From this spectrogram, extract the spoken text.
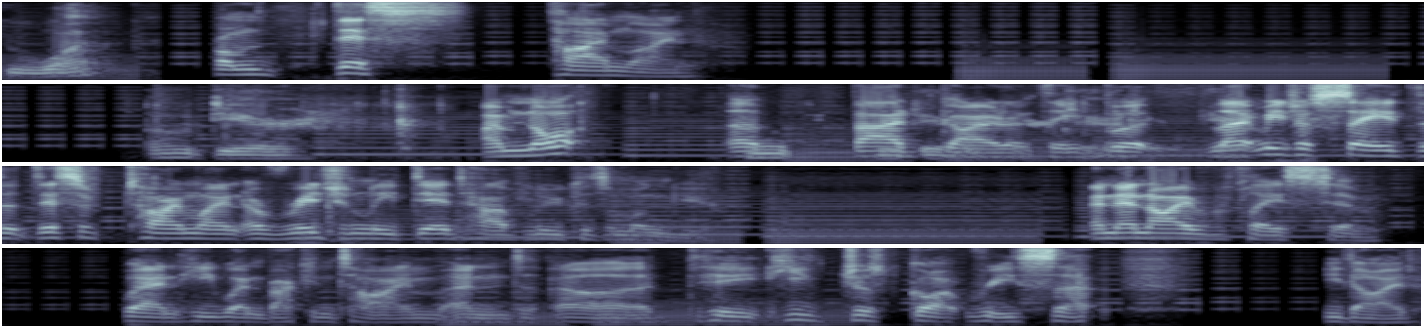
You What? from this timeline? Oh dear. I'm not a Oh, bad dear, guy, I don't think, dear, but dear. let me just say that this timeline originally did have Lucas among you. And then I replaced him when he went back in time and uh he he just got reset. He died.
